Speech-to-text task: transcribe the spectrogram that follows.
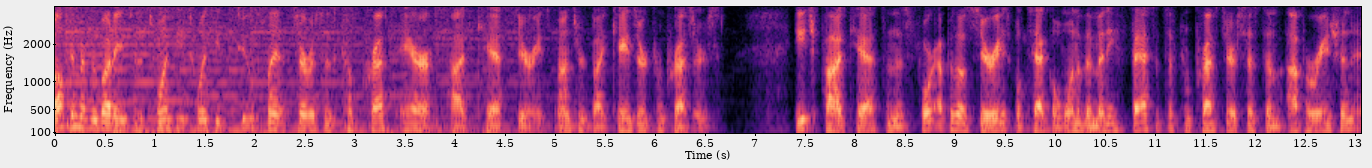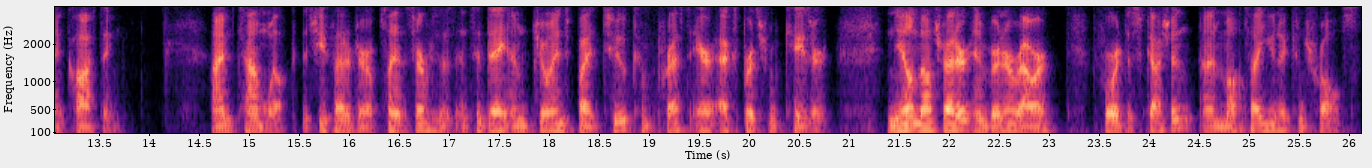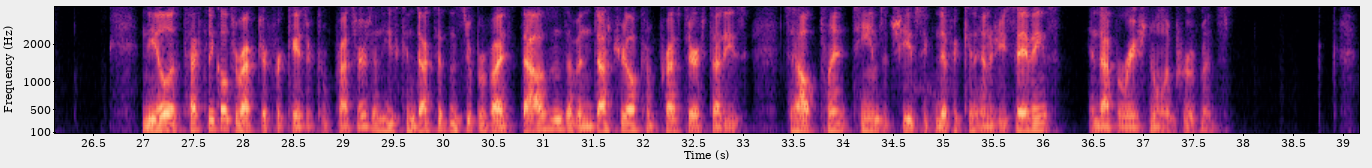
Welcome, everybody, to the 2022 Plant Services Compressed Air podcast series sponsored by Kaeser Compressors. Each podcast in this four episode series will tackle one of the many facets of compressed air system operation and costing. I'm Tom Wilk, the Chief Editor of Plant Services, and today I'm joined by two compressed air experts from Kaeser, Neil Mehltretter and Werner Rauer, for a discussion on multi unit controls. Neil is Technical Director for Kaeser Compressors, and he's conducted and supervised thousands of industrial compressed air studies to help plant teams achieve significant energy savings and operational improvements.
